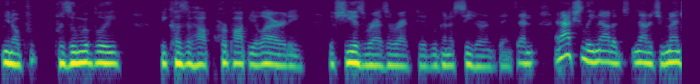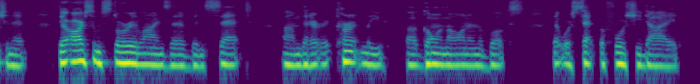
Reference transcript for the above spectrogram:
you know, pr- presumably because of how her popularity, if she is resurrected, we're going to see her in things. And and actually, now that now that you mention it, there are some storylines that have been set um, that are currently uh, going on in the books that were set before she died.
